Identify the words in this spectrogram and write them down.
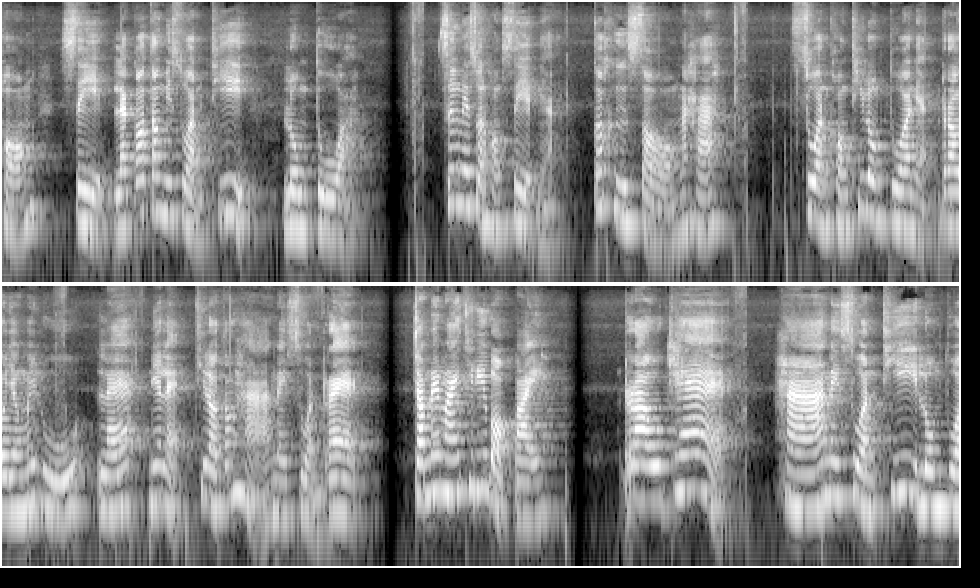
ของเศษ และก็ต้องมีส่วนที่ลงตัว ซึ่งในส่วนของเศษเนี่ยก็คือ 2 นะคะ ส่วนของที่ลงตัวเนี่ยเรายังไม่รู้และเนี่ยแหละที่เราต้องหาในส่วนแรกจำได้ไหมที่ดีบอกไป เราแค่ หาในส่วนที่ลงตัว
